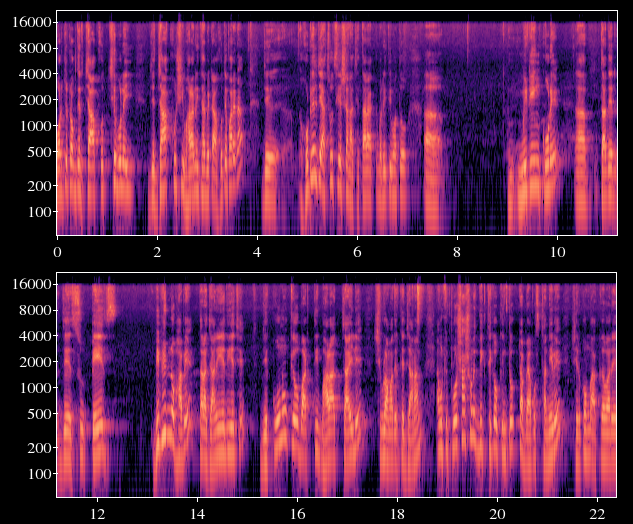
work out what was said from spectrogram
পর্যটকদের চাপ হচ্ছে বলেই যে যা খুশি ভাড়া নিতে হবে, এটা হতে পারে না। যে, হোটেল যে অ্যাসোসিয়েশন আছে, তারা একবার রীতিমতো মিটিং করে তাদের যে পেজ বিভিন্নভাবে তারা জানিয়ে দিয়েছে। যে কোনো কেউ বাড়তি ভাড়া চাইলে সেগুলো আমাদেরকে জানান। এমনকি প্রশাসনের দিক থেকেও কিন্তু একটা ব্যবস্থা নেবে। সেরকম একেবারে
